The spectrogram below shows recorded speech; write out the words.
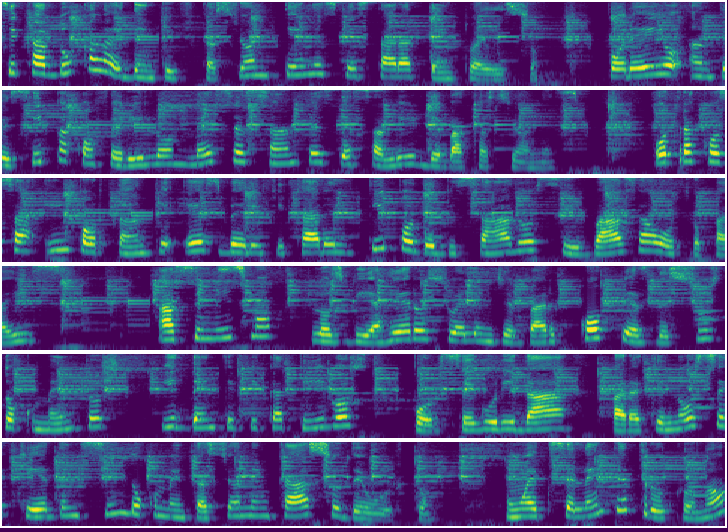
Si caduca la identificación, tienes que estar atento a eso. Por ello, anticipa conferirlo meses antes de salir de vacaciones. Otra cosa importante es verificar el tipo de visado si vas a otro país. Asimismo, los viajeros suelen llevar copias de sus documentos identificativos por seguridad para que no se queden sin documentación en caso de hurto. Un excelente truco, ¿no?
